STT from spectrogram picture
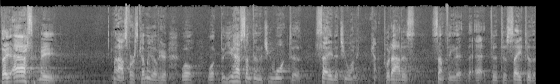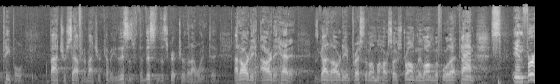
they asked me when I was first coming over here, well, well, do you have something that you want to say that you want to kind of put out as something that uh, to, to say to the people about yourself and about your company? This is the, this is the scripture that I went to. I'd already I already had it because God had already impressed it on my heart so strongly long before that time. In 1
